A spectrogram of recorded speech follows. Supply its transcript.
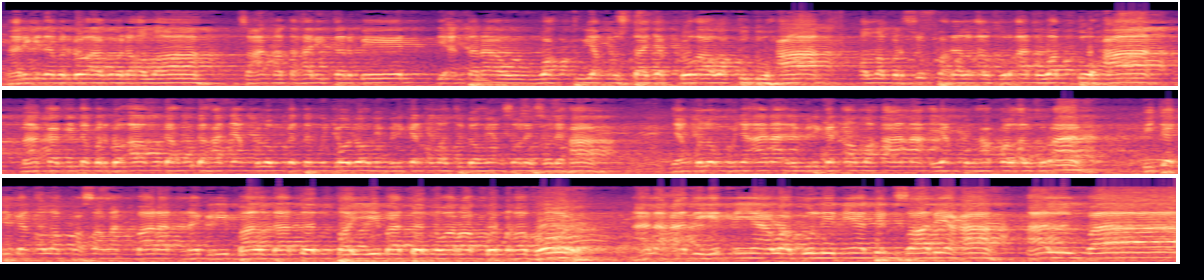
Mari kita berdoa kepada Allah saat matahari terbit di antara waktu yang mustajab doa waktu duha. Allah bersumpah dalam Al-Qur'an waktuha. Maka kita berdoa mudah-mudahan yang belum ketemu jodoh diberikan Allah jodoh yang soleh-solehah. Yang belum punya anak diberikan Allah anak yang penghafal Al-Qur'an. Dijadikan Allah pasangan barat negeri baldatun thayyibatun wa rabbun ghafur. Ala hadhihi niyyah wa kulli niyatin salihah. Al-Fatihah.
